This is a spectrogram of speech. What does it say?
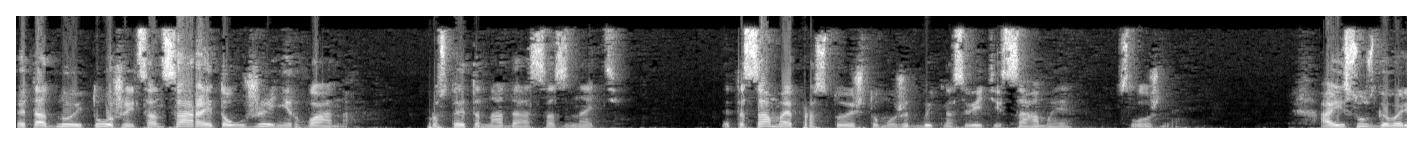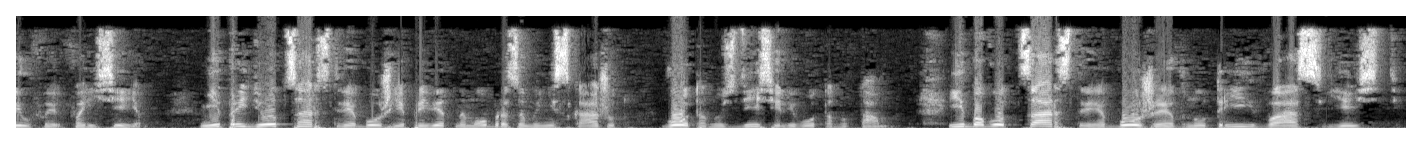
Это одно и то же, и сансара это уже нирвана. Просто это надо осознать. Это самое простое, что может быть на свете, самое сложное. А Иисус говорил фарисеям, не придет Царствие Божье приветным образом и не скажут, вот оно здесь или вот оно там. Ибо вот Царствие Божие внутри вас есть.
